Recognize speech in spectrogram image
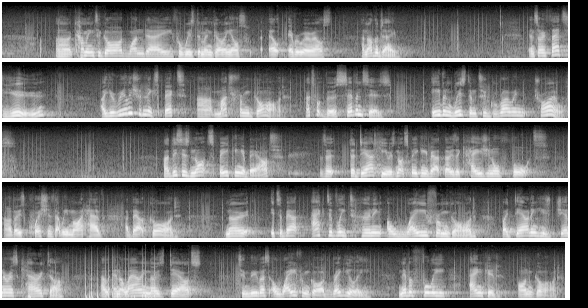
uh, coming to God one day for wisdom and going else, el- everywhere else another day. And so, if that's you, uh, you really shouldn't expect uh, much from God. That's what verse 7 says even wisdom to grow in trials. Uh, this is not speaking about, so the doubt here is not speaking about those occasional thoughts, uh, those questions that we might have about God. No, it's about actively turning away from God by doubting his generous character and allowing those doubts to move us away from God regularly, never fully anchored on God,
